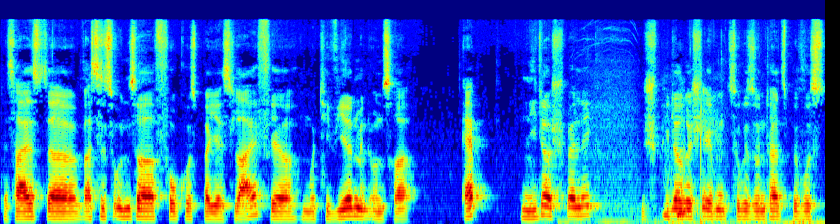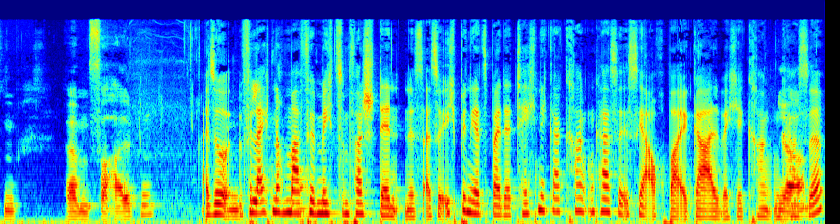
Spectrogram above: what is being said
Das heißt, äh, was ist unser Fokus bei Yes Life? Wir motivieren mit unserer App niederschwellig, spielerisch mhm. eben zu gesundheitsbewussten ähm, Verhalten. Also vielleicht nochmal für mich zum Verständnis. Also ich bin jetzt bei der Techniker Krankenkasse, ist ja auch bei egal welche Krankenkasse. Ja.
